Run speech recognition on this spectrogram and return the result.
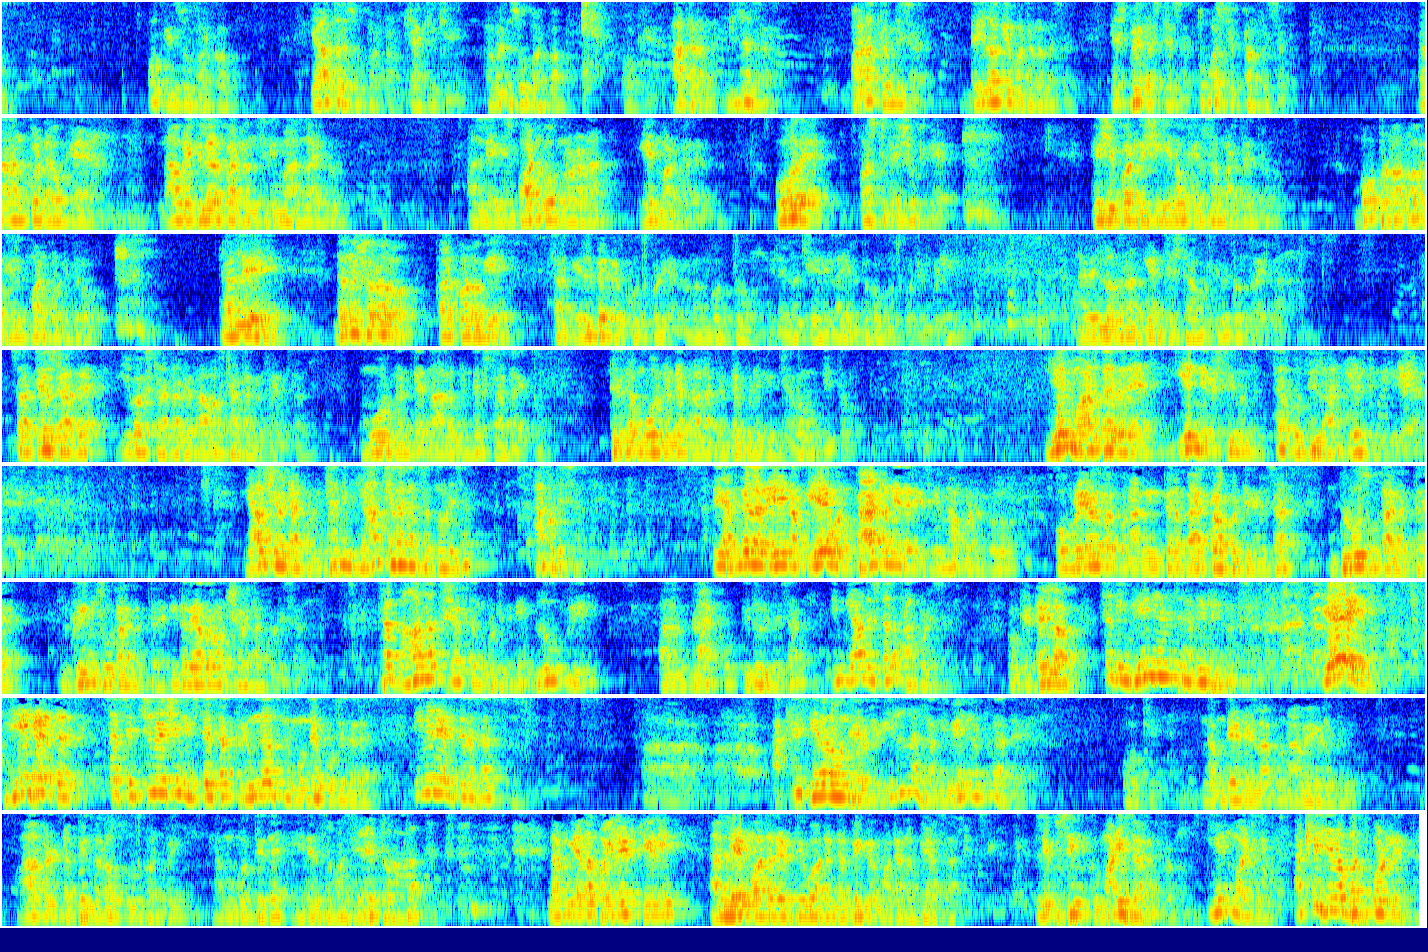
okay super cop ಯಾವ ಥರ ಸೂಪರ್ ಕಾಪ್ ಜಾಕಿ ಚೈನ್ ಅವೆಲ್ಲ ಸೂಪರ್ ಕಾಪ್ ಓಕೆ ಆ ಥರ ಇಲ್ಲ ಸರ್ ಭಾಳ ಕಮ್ಮಿ ಸರ್ ಡೈಲಾಗೇ ಮಾತಾಡಲ್ಲ ಸರ್ ಎಷ್ಟು ಬೇಕು ಅಷ್ಟೇ ಸರ್ ತುಂಬ ಸ್ಟ್ರಿಕ್ಟ್ ಆಫೀಸರ್ ನಾನು ಅಂದ್ಕೊಂಡೆ ಓಕೆ ನಾವು ರೆಗ್ಯುಲರ್ ಪ್ಯಾಟರ್ನ್ ಸಿನಿಮಾ ಅಲ್ಲ ಇದು. ಅಲ್ಲಿ ಸ್ಪಾಟ್ಗೆ ಹೋಗಿ ನೋಡೋಣ. ಏನು ಮಾಡ್ತಾರೆ ಅಂತ. ಹೋದೆ ಫಸ್ಟ್ ಡೇ ಶೂಟ್ಗೆ ರಿಷಿ ಪಾಟ್, ರಿಷಿ ಏನೋ ಕೆಲಸ ಮಾಡ್ತಾ ಇದ್ರು. ಬೋಪಣ್ಣವರು ಅವ್ರಿಗೆ ಹೆಲ್ಪ್ ಮಾಡ್ಕೊಂಡಿದ್ರು. ಅಲ್ಲಿ ಧನುಷ್ ಅವರು ಕರ್ಕೊಂಡೋಗಿ, ಸರ್, ಎಲ್ಲಿ ಬೇಕಲ್ಲಿ ಕೂತ್ಕೊಳ್ಳಿ ಅಂದರು. ನಂಗೆ ಗೊತ್ತು, ಇಲ್ಲೆಲ್ಲೂ ಇಲ್ಲ, ಎಲ್ಲಿ ಬೇಕೋ ಕೂತ್ಕೊಳ್ತೀನಿ ಬಿಡಿ. ನಾವೆಲ್ಲೋದ್ರೂ ಹಂಗೆ ಅಡ್ಜಸ್ಟ್ ಆಗ್ಬಿಡ್ತೀವಿ, ತೊಂದರೆ ಇಲ್ಲ. ಸೊ ಅಡ್ಜಸ್ಟ್ ಆದರೆ ಇವಾಗ ಸ್ಟಾರ್ಟ್ ಆಗುತ್ತೆ, ಆವಾಗ ಸ್ಟಾರ್ಟ್ ಆಗುತ್ತೆ ಅಂತ. ಮೂರು ಗಂಟೆ, ನಾಲ್ಕು ಗಂಟೆಗೆ ಸ್ಟಾರ್ಟ್ ಆಯಿತು. ತಿರ್ಗಾ ಮೂರು ಗಂಟೆ, ನಾಲ್ಕು ಗಂಟೆ ಬೆಳಗಿನ ಜಾವ ಮುಗೀತು. ಏನು ಮಾಡ್ತಾ ಇದ್ದಾರೆ ಏನು ನೆಕ್ಸ್ಟ್ ಸೀನ್ ಅಂತ? ಸರ್, ಗೊತ್ತಿಲ್ಲ, ಹೇಳ್ತೀನಿ ಯಾವ ಶರ್ಟ್ ಹಾಕೊಂಡು ಸರ್, ನಿಮ್ಗೆ ಯಾಕೆ ಚೆನ್ನಾಗಿ ಅನ್ಸುತ್ತೆ ನೋಡಿ, ಸರ್? ಹಾಕೊಡಿ ಸರ್ ಈ ಹಂಗಲ್ಲ ರೀ ನಮ್ಗೆ ಒಂದು ಪ್ಯಾಟರ್ನ್ ಇದೆ ರೀ ಸಿನಿಮಾ ಮಾಡೋದು. ಒಬ್ರು ಹೇಳ್ಬೇಕು, ನಾನು ಈ ಥರ ಬ್ಯಾಕ್ ಡ್ರಾಪ್ ಇಟ್ಟಿದ್ದೀನಿ ಸರ್. ಬ್ಲೂ ಸೂಟ್ ಆಗುತ್ತೆ ಗ್ರೀನ್ ಸೂಟ್ ಆಗುತ್ತೆ, ಈ ಥರ ಯಾವ್ದಾರು ಒಂದು ಶರ್ಟ್ ಹಾಕೊಳ್ಳಿ ಸರ್. ಸರ್, ನಾಲ್ಕು ಶರ್ಟ್ ತಂದ್ಬಿಟ್ಟಿದ್ದೀನಿ ಬ್ಲೂ ಗ್ರೀನ್ ಅದ್ರಲ್ಲಿ ಬ್ಲ್ಯಾಕ್ ಇದು ಇದೆ ಸರ್. ನಿಮ್ಗೆ ಯಾವ್ದು ಇಷ್ಟ ಆಗುತ್ತೆ ಹಾಕೊಳ್ಳಿ ಸರ್. ಓಕೆ ಡೈಲಾಗ್ ಸರ್, ನೀವು ಏನು ಹೇಳ್ತೀರಾ, ಅದೇ ಡೈಲಾಗ್ ಸರ್. ಏ ಏನು ಹೇಳ್ತಾರೆ ಸರ್ ಸಿಚುವೇಶನ್ ಇಷ್ಟೇ ಸರ್. ಕ್ರಿಮಿನಲ್ಸ್ ನಿಮ್ಮ ಮುಂದೆ ಕೂತಿದ್ದಾರೆ. ನೀವೇನು ಹೇಳ್ತೀರಾ ಸರ್? ಅಟ್ಲೀಸ್ಟ್ ಏನಾರೋ ಒಂದು ಹೇಳ್ರಿ ಇಲ್ಲ ಸರ್, ನೀವೇನು ಹೇಳ್ತೀರಾ ಅದೇ. ಓಕೆ ನಮ್ಮದೇ ಡೈಲಾಗು ನಾವೇ ಹೇಳಿದ್ವಿ. ಆಮೇಲೆ ಡಬ್ಬಿಂಗ್ ಅಲ್ಲೋ ಕೂತ್ಕೊಂಡ್ವಿ. ನಮಗೆ ಗೊತ್ತಿದೆ ಏನೇನು ಸಮಸ್ಯೆ ಆಯಿತು ಅಂತ. ನಮಗೆಲ್ಲ ಪೈಲೆಟ್ ಕೇಳಿ ಅಲ್ಲಿ ಏನು ಮಾತಾಡಿರ್ತೀವೋ ಅದನ್ನು ಡಬ್ಬಿಂಗಲ್ಲಿ ಮಾತಾಡೋ ಅಭ್ಯಾಸ. ಲಿಪ್ ಸಿಂಕ್ ಮಾಡಿ ಸರ್ ಅಂದರು. ಏನು ಮಾಡಲಿ? ಅಟ್ಲೀಸ್ಟ್ ಏನೋ ಬರ್ತ್ಕೊಡ್ರಿ ಅಂತ.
